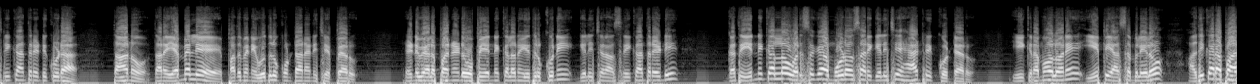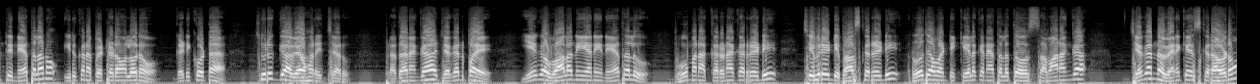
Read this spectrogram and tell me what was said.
శ్రీకాంత్ రెడ్డి కూడా తాను తన ఎమ్మెల్యే పదవిని వదులుకుంటానని చెప్పారు. రెండు వేల పన్నెండు ఉప ఎన్నికలను ఎదుర్కొని గెలిచిన శ్రీకాంత్ రెడ్డి గత ఎన్నికల్లో వరుసగా మూడోసారి గెలిచి హ్యాట్రిక్ కొట్టారు. ఈ క్రమంలోనే ఏపీ అసెంబ్లీలో అధికార పార్టీ నేతలను ఇరుకున పెట్టడంలోనూ గడికోట చురుగ్గా వ్యవహరించారు. ప్రధానంగా జగన్పై ఏగ వాలని అని నేతలు భూమన కరుణాకర్ రెడ్డి చివిరెడ్డి భాస్కర్ రెడ్డి రోజా వంటి కీలక నేతలతో సమానంగా జగన్ను వెనకేసుకురావడం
